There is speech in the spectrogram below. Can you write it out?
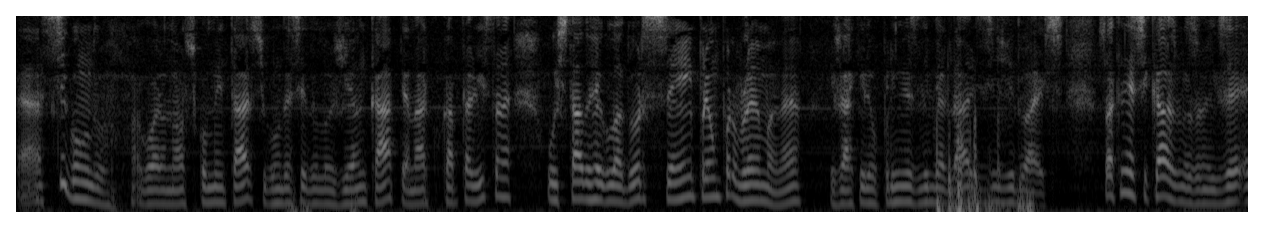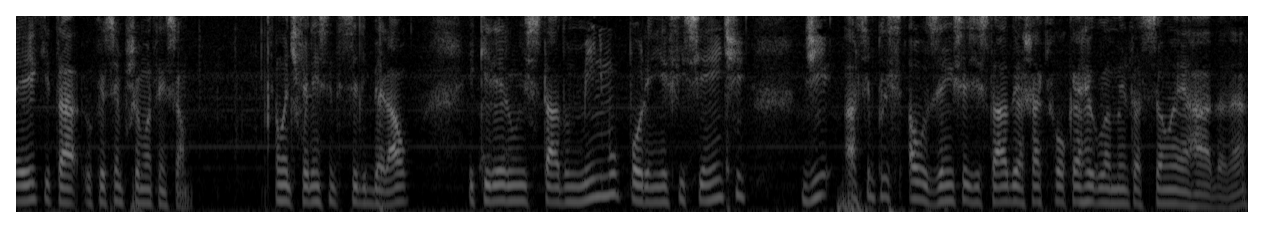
É, segundo agora o nosso comentário, segundo essa ideologia ANCAP, anarcocapitalista, né, o Estado regulador sempre é um problema, né, já que ele oprime as liberdades individuais. Só que nesse caso, meus amigos, é, é aí que está o que eu sempre chamo a atenção. É uma diferença entre ser liberal e querer um Estado mínimo, porém eficiente, de a simples ausência de Estado e achar que qualquer regulamentação é errada, né?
